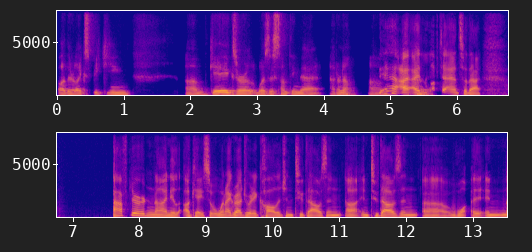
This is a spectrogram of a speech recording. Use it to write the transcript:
other like speaking um, gigs, or was this something that I don't know? Um, yeah, I, would love to answer that. After 9 okay, so when I graduated college in 2000, uh, in 2000, uh, in,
